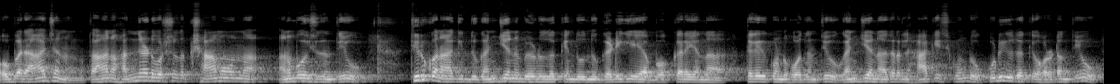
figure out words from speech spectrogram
ಒಬ್ಬ ರಾಜನು ತಾನು ಹನ್ನೆರಡು ವರ್ಷದ ಕ್ಷಾಮವನ್ನು ಅನುಭವಿಸಿದಂತೆಯೂ ತಿರುಕನಾಗಿದ್ದು ಗಂಜಿಯನ್ನು ಬೇಡುವುದಕ್ಕೆಂದು ಒಂದು ಗಡಿಗೆಯ ಬೊಕ್ಕರೆಯನ್ನು ತೆಗೆದುಕೊಂಡು ಹೋದಂತೆಯೂ ಗಂಜಿಯನ್ನು ಅದರಲ್ಲಿ ಹಾಕಿಸಿಕೊಂಡು ಕುಡಿಯುವುದಕ್ಕೆ ಹೊರಟಂತೆಯೂ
